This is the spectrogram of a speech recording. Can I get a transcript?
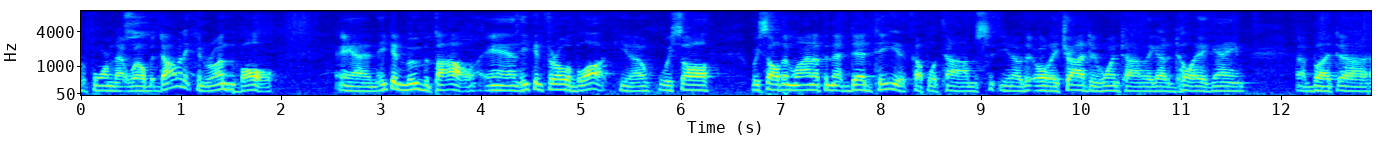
perform that well, but Dominic can run the ball and he can move the pile and he can throw a block. You know, we saw we saw them line up in that dead tee a couple of times. You know, or they tried to one time. They got to delay a game, uh, but uh,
